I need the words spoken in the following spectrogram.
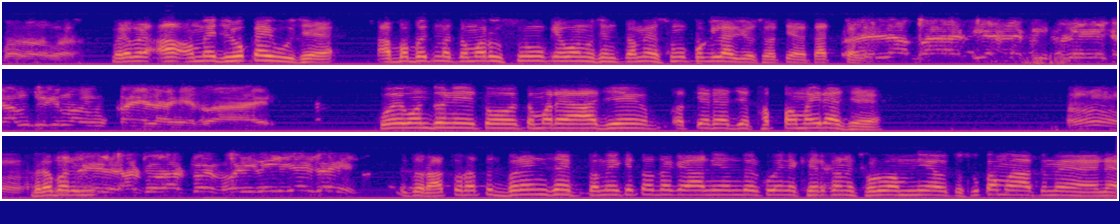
બરાબર. આ અમે જ રોકાયું છે. આ બાબતમાં તમારું શું કહેવાનું છે તમે શું પગલાં લ્યો છો અત્યારે તાત્કાલિક? કોઈ વાંધો નહીં તો તમારે આ જે અત્યારે જે થપ્પા માર્યા છે બરાબર. રાતો રાતો ફરી નહીં જાય કઈ એ તો રાતોરાત જ ભરાય ને સાહેબ. તમે કહેતા હતા કે આની અંદર કોઈને ખેરખાને છોડવામાં નહીં આવે તો શું કામ આ તમે એને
